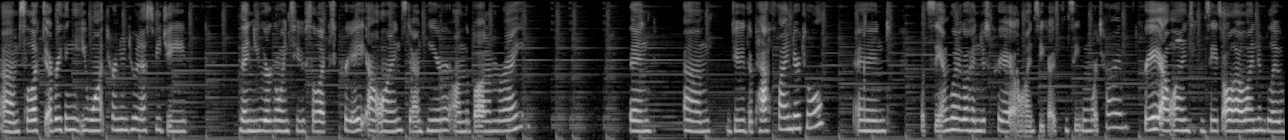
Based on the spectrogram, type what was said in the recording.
um, select everything that you want turned into an SVG, then you are going to select create outlines down here on the bottom right. Then um, do the Pathfinder tool and let's see, I'm going to go ahead and just create outlines so you guys can see one more time. Create outlines, you can see it's all outlined in blue.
